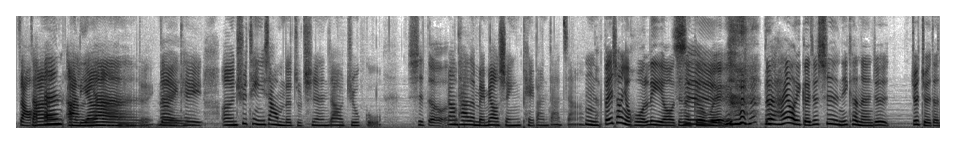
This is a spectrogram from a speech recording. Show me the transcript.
早早安安阿阿亮。亮对，那也可以嗯去听一下我们的主持人叫 Jugu，是的，让他的美妙声音陪伴大家。嗯非常有活力哦，真的各位。对，还有一个就是你可能就是就觉得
